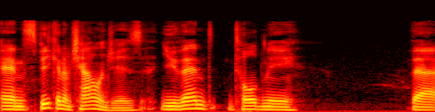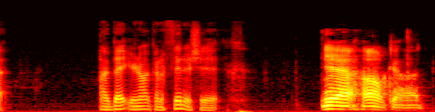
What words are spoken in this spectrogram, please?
And speaking of challenges, you then told me that I bet you're not going to finish it. yeah. Oh God.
